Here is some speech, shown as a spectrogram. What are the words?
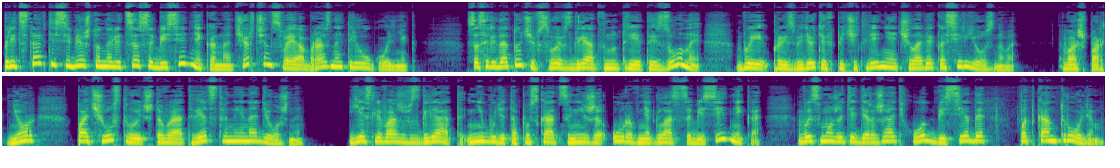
представьте себе, что на лице собеседника начерчен своеобразный треугольник. Сосредоточив свой взгляд внутри этой зоны, вы произведете впечатление человека серьезного. Ваш партнер почувствует, что вы ответственны и надежны. Если ваш взгляд не будет опускаться ниже уровня глаз собеседника, вы сможете держать ход беседы под контролем.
